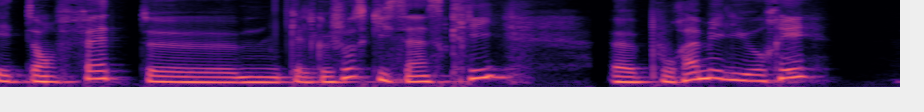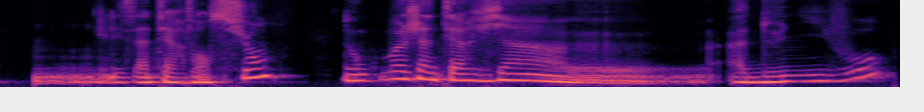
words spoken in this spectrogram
est en fait euh, quelque chose qui s'inscrit euh, pour améliorer hum, les interventions. Donc moi j'interviens euh, à deux niveaux.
